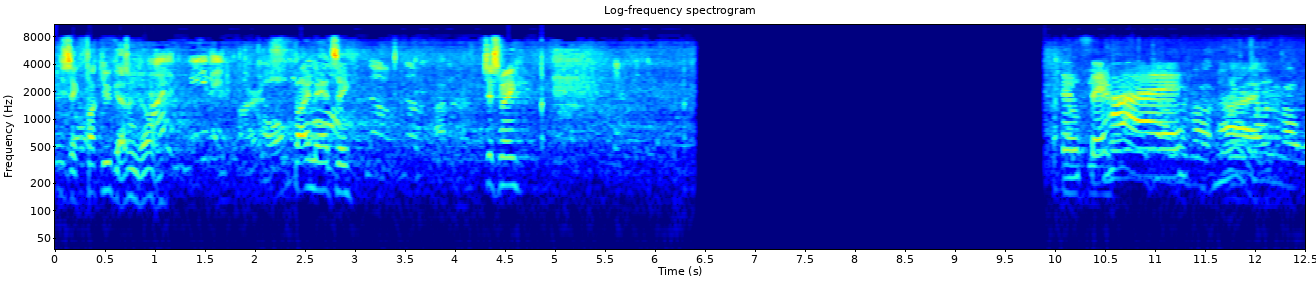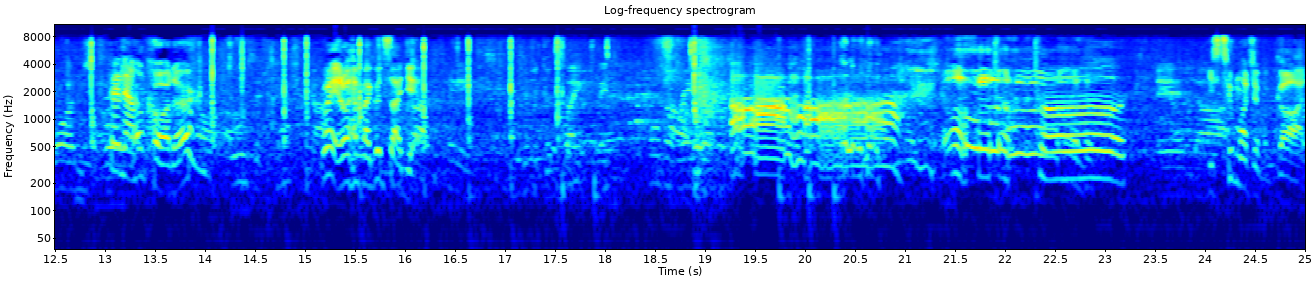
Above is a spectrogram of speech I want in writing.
He's like, fuck you guys, I'm going. I'm leaving. Bye, Nancy. No, no. Just me. And say hi. Hey now. Quarter. Wait, I don't have my good side yet. Ah. Oh. Fuck. He's too much of a god.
